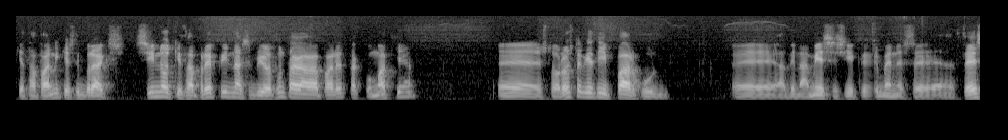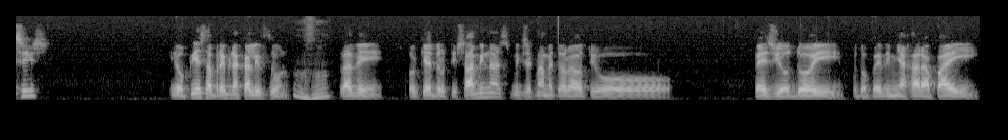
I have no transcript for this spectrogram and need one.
Και θα φανεί και στην πράξη. Συν ότι θα πρέπει να συμπληρωθούν τα απαραίτητα κομμάτια ε, στο ρόστερ, γιατί υπάρχουν ε, αδυναμίες σε συγκεκριμένες ε, θέσεις, οι οποίες θα πρέπει να καλυφθούν. Δηλαδή, στο κέντρο της άμυνας, μην ξεχνάμε τώρα ότι ο... παίζει ο Ντόι, που το παιδί μια χαρά πάει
